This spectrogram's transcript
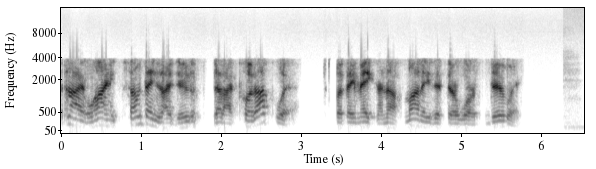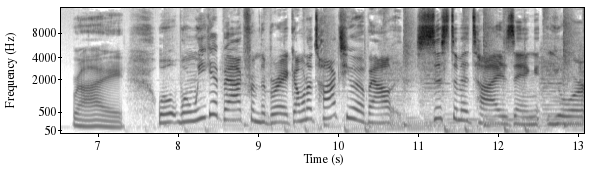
that I like. Some things I do that I put up with, but they make enough money that they're worth doing. Right. Well, when we get back from the break, I want to talk to you about systematizing your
